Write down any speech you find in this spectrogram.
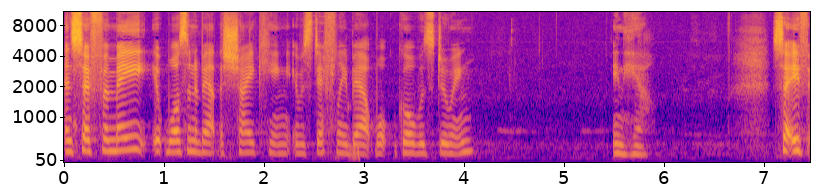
And so for me, it wasn't about the shaking, it was definitely about what God was doing in here. So if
